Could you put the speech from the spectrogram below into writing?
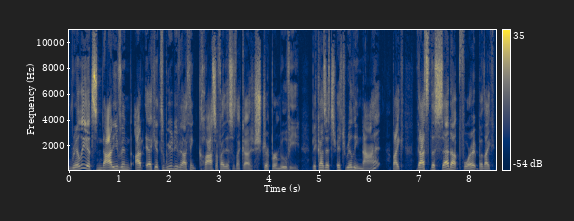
really it's not even I, like it's weird to even I think classify this as like a stripper movie because it's it's really not. Like that's the setup for it, but like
